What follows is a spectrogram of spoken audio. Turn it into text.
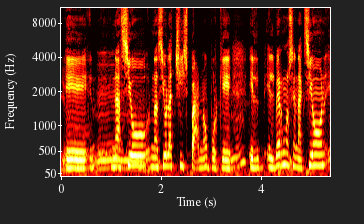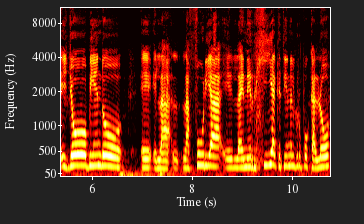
eh, nació, nació la chispa, ¿no? Porque el, el vernos en acción, eh, yo viendo eh, la, la furia, eh, la energía que tiene el grupo Caló,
